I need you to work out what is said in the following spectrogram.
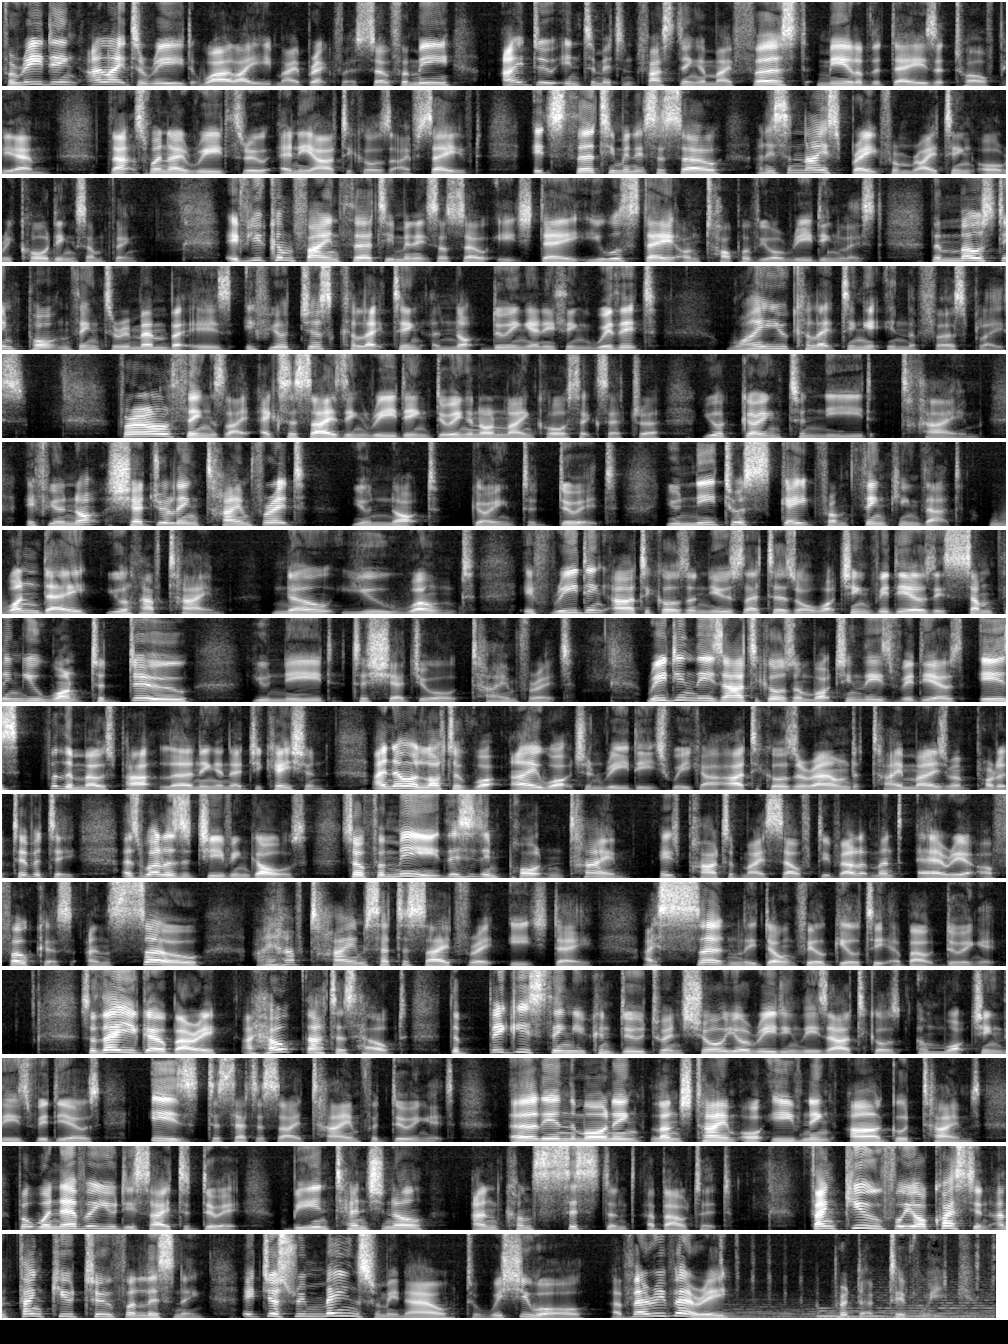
For reading, I like to read while I eat my breakfast. So for me, I do intermittent fasting, and my first meal of the day is at 12 pm. That's when I read through any articles I've saved. It's 30 minutes or so, and it's a nice break from writing or recording something. If you can find 30 minutes or so each day, you will stay on top of your reading list. The most important thing to remember is if you're just collecting and not doing anything with it, why are you collecting it in the first place? For a lot of things like exercising, reading, doing an online course, etc., you are going to need time. If you're not scheduling time for it, you're not going to do it. You need to escape from thinking that one day you'll have time. No, you won't. If reading articles and newsletters or watching videos is something you want to do, you need to schedule time for it. Reading these articles and watching these videos is, for the most part, learning and education. I know a lot of what I watch and read each week are articles around time management productivity, as well as achieving goals. So for me, this is important time. It's part of my self development area of focus, and so I have time set aside for it each day. I certainly don't feel guilty about doing it. So there you go, Barry. I hope that has helped. The biggest thing you can do to ensure you're reading these articles and watching these videos is to set aside time for doing it. Early in the morning, lunchtime, or evening are good times. But whenever you decide to do it, be intentional and consistent about it. Thank you for your question, and thank you too for listening. It just remains for me now to wish you all a very, very productive week.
